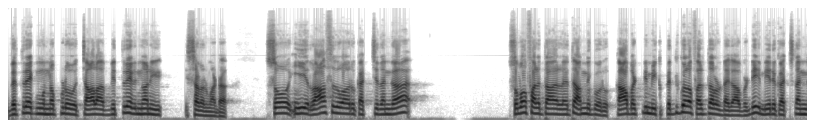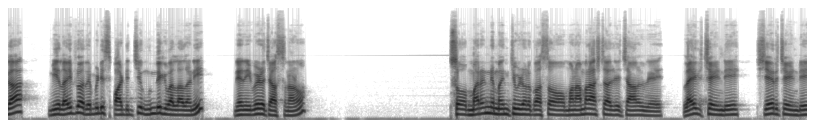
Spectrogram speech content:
వ్యతిరేకంగా ఉన్నప్పుడు చాలా వ్యతిరేకంగాను ఇస్తాడనమాట సో ఈ రాసుల వారు ఖచ్చితంగా శుభ ఫలితాలు అయితే అందుకోరు. కాబట్టి మీకు ప్రతికూల ఫలితాలు ఉంటాయి కాబట్టి మీరు ఖచ్చితంగా మీ లైఫ్లో రెమెడీస్ పాటించి ముందుకు వెళ్ళాలని నేను ఈ వీడియో చేస్తున్నాను. సో మరిన్ని మంచి వీడియోల కోసం మన అమరాష్ట్రాలజీ ఛానల్ని లైక్ చేయండి షేర్ చేయండి.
